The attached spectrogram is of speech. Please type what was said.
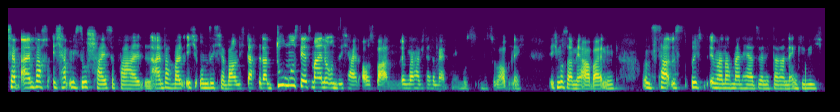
Ich habe einfach, ich habe mich so scheiße verhalten, einfach weil ich unsicher war. Und ich dachte dann, du musst jetzt meine Unsicherheit ausbaden. Irgendwann habe ich dann gemerkt, nee, muss, muss überhaupt nicht. Ich muss an mir arbeiten. Und es, tat, es bricht immer noch mein Herz, wenn ich daran denke, wie ich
